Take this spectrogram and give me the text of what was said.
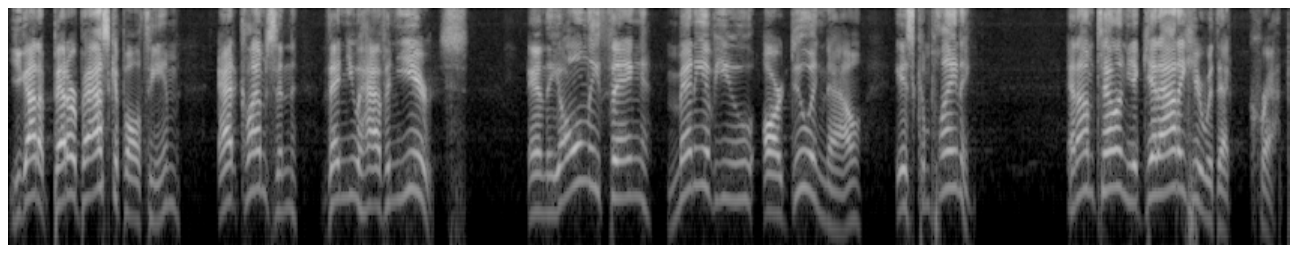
You got a better basketball team at Clemson than you have in years. And the only thing many of you are doing now is complaining. And I'm telling you, get out of here with that crap.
